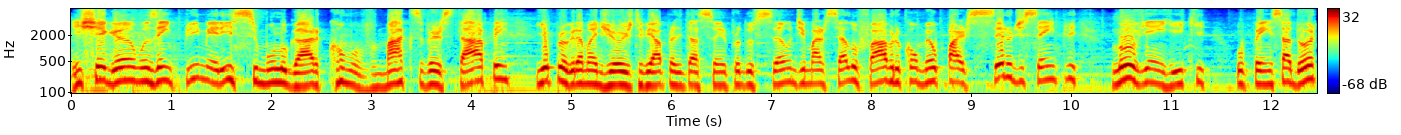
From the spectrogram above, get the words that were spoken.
E chegamos em primeiríssimo lugar como Max Verstappen e o programa de hoje teve a apresentação e produção de Marcelo Fabro com meu parceiro de sempre, Lovi Henrique, o Pensador,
